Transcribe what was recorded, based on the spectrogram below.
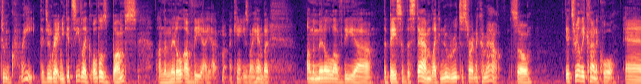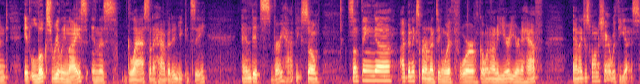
doing great. They're doing great, and you can see like all those bumps on the middle of the. I, I can't use my hand, but on the middle of the uh, the base of the stem, like new roots are starting to come out. So it's really kind of cool, and it looks really nice in this glass that I have it in. You can see, and it's very happy. So something uh, I've been experimenting with for going on a year, year and a half, and I just want to share with you guys.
